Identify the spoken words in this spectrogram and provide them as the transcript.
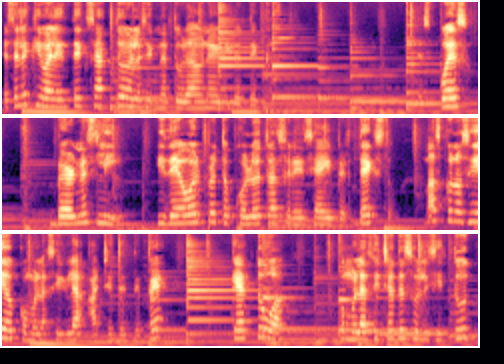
es el equivalente exacto de la asignatura de una biblioteca. Después, Berners-Lee ideó el protocolo de transferencia de hipertexto, más conocido como la sigla HTTP, que actúa como las fichas de solicitud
